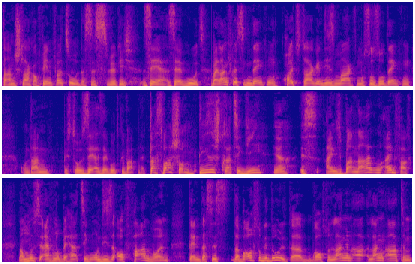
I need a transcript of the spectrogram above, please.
dann schlag auf jeden Fall zu. Das ist wirklich sehr, sehr gut. Bei langfristigem Denken, heutzutage in diesem Markt, musst du so denken und dann bist du sehr, sehr gut gewappnet. Das war schon. Diese Strategie ja, ist eigentlich banal und einfach. Man muss sie einfach nur beherzigen und diese auch fahren wollen. Denn das ist, da brauchst du Geduld, da brauchst du einen langen, langen Atem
